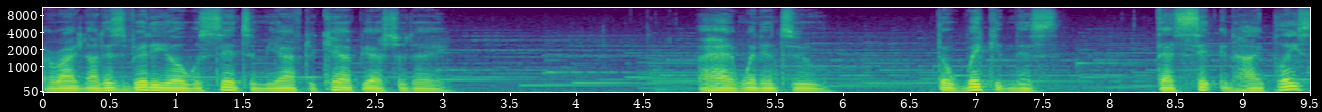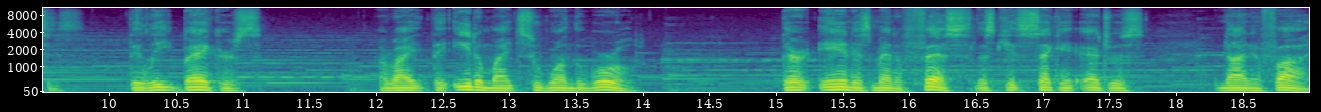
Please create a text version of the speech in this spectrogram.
All right, now this video was sent to me after camp yesterday. I had went into the wickedness that sit in high places, the elite bankers, all right, the Edomites who run the world. Their end is manifest. Let's get second Esdras 9 and 5.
